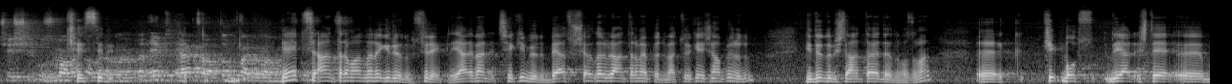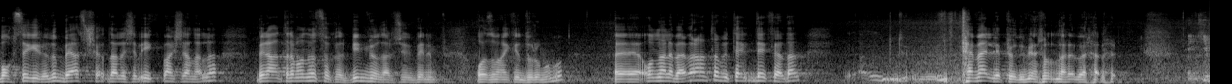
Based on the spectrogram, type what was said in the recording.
Çeşitli uzmanlık Kesin- hep, her taraftan faydalanmak. Ya hepsi antrenmanlara giriyordum sürekli. Yani ben çekinmiyordum. Beyaz kuşakları bir antrenman yapıyordum. Ben Türkiye şampiyonuyordum. Gidiyordum işte Antalya'daydım o zaman. Ee, kickbox, diğer işte e, boksa giriyordum. Beyaz kuşaklarla işte ilk başlayanlarla beni antrenmanlara sokuyordu. Bilmiyorlar çünkü benim o zamanki durumumu. Ee, onlarla beraber antrenman tek- tekrardan temel yapıyordum yani onlarla beraber. Peki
